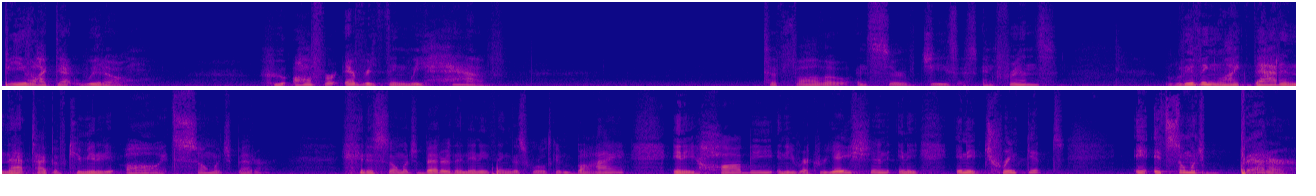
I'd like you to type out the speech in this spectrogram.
be like that widow who offer everything we have to follow and serve Jesus. And friends, living like that in that type of community, oh, it's so much better. It is so much better than anything this world can buy, any hobby, any recreation, any, any trinket. It's so much better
